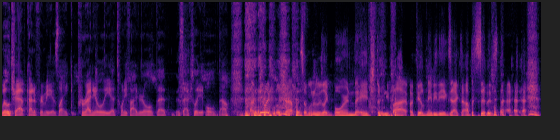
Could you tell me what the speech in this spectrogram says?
Wil Trapp kind of for me is like perennially a 25 year old that is actually old now. I feel like Wil Trapp is someone who was like born the age 35. I feel maybe the exact opposite is that.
